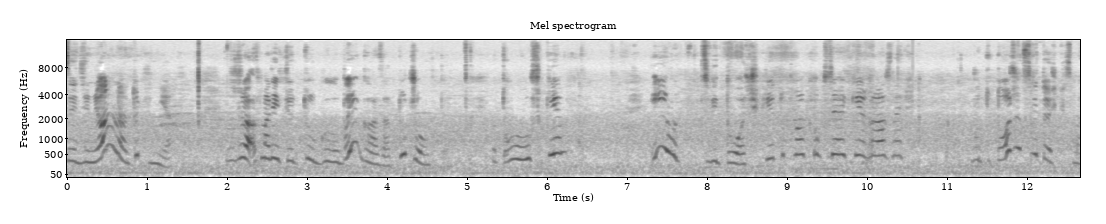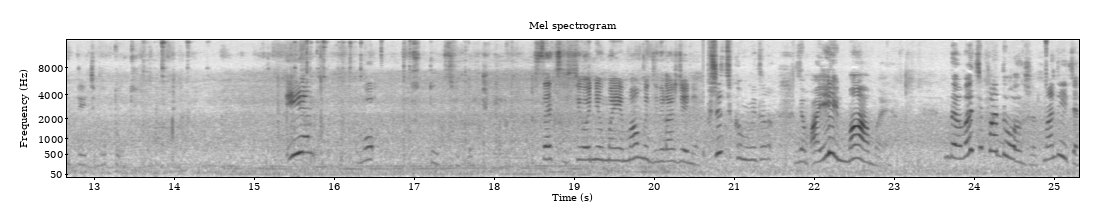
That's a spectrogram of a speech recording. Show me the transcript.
соединенный, а тут нет. Смотрите, тут голубые глаза, тут желтые. Вот ушки. И вот цветочки тут вокруг всякие разные. Вот тут тоже цветочки, смотрите, вот тут. И вот тут цветочки. Кстати, сегодня у моей мамы день рождения. Пишите комментарий о ей мамы. Давайте продолжим. Смотрите,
